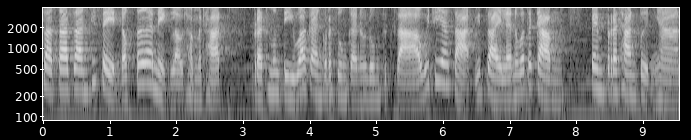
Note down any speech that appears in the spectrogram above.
ศาสตราจารย์พิเศษ ดรอเนกเหล่าธรรมทัศน์ รัฐมนตรีว่าการกระทรวงการอุดมศึกษา วิทยาศาสตร์ วิจัยและนวัตกรรม เป็นประธานเปิดงาน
